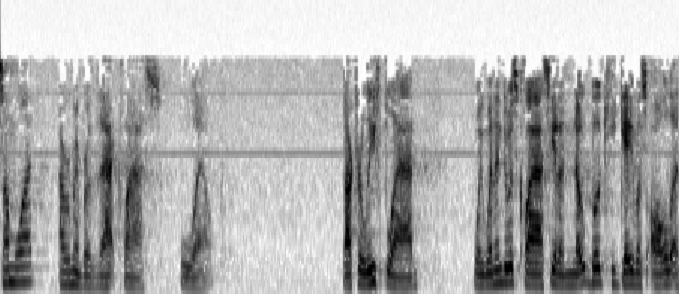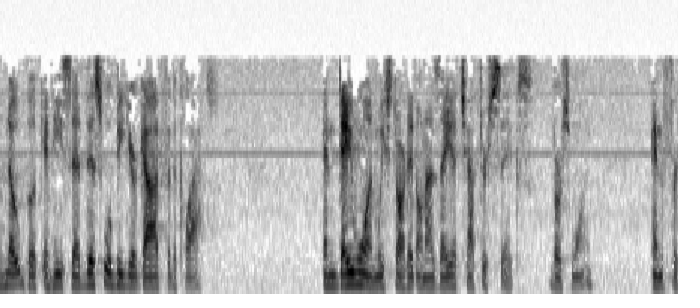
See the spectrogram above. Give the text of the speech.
somewhat. I remember that class well. Dr. Leafblad, we went into his class. He had a notebook. He gave us all a notebook, and he said, This will be your guide for the class. And day one, we started on Isaiah chapter 6, verse 1. And for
